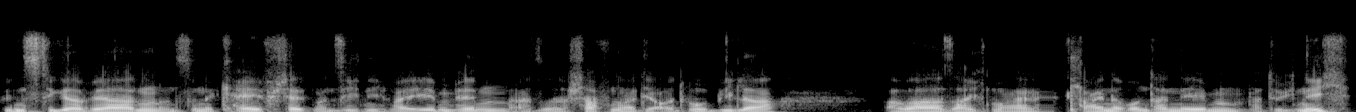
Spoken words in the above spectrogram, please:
günstiger werden und so eine Cave stellt man sich nicht mal eben hin. Also das schaffen halt die Automobiler, aber sage ich mal, kleinere Unternehmen natürlich nicht,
